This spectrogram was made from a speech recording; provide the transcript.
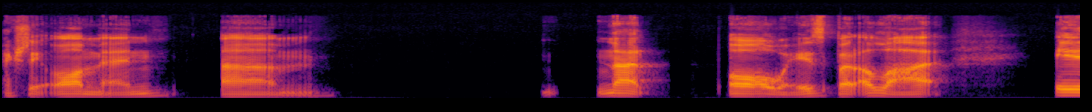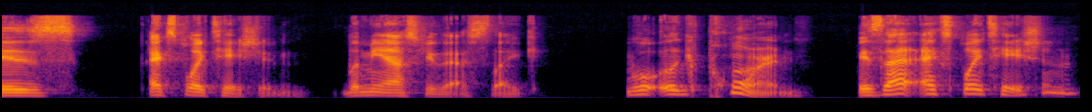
actually all men, um, not always, but a lot, is exploitation. Let me ask you this: like, well, like porn, is that exploitation?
